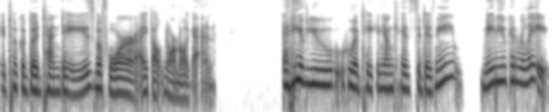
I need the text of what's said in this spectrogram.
it took a good 10 days before I felt normal again. Any of you who have taken young kids to Disney, maybe you can relate.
